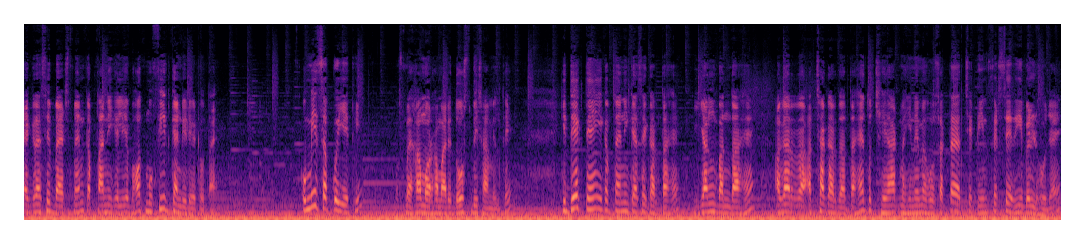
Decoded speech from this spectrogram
एग्रेसिव बैट्समैन कप्तानी के लिए बहुत मुफीद कैंडिडेट होता है। उम्मीद सबको ये थी, उसमें हम और हमारे दोस्त भी शामिल थे, कि देखते हैं ये कप्तानी कैसे करता है। यंग बंदा है, अगर अच्छा कर जाता है तो छह आठ महीने में हो सकता है अच्छी टीम फिर से रीबिल्ड हो जाए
